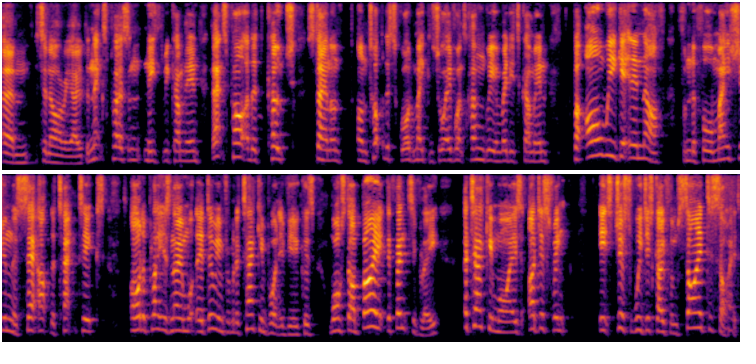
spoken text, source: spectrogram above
um, scenario. The next person needs to be coming in. That's part of the coach staying on, on top of the squad, making sure everyone's hungry and ready to come in. But are we getting enough from the formation, the setup, the tactics? Are the players knowing what they're doing from an attacking point of view? Because whilst I buy it defensively, attacking wise, I just think it's just we just go from side to side,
